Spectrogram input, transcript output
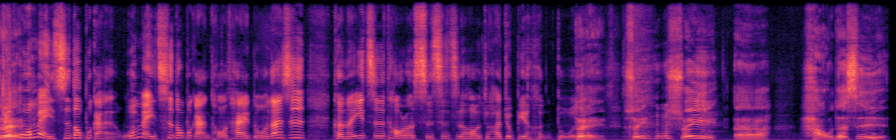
就对我每次都不敢，我每次都不敢投太多，但是可能一支投了十次之后，就它就变很多了。对，所以所以呃，好的是，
